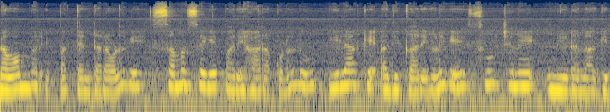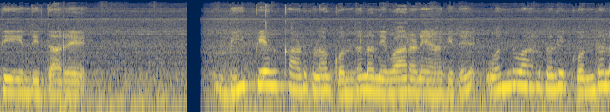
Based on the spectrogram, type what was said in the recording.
ನವೆಂಬರ್ ಇಪ್ಪತ್ತೆಂಟರ ಒಳಗೆ ಸಮಸ್ಯೆಗೆ ಪರಿಹಾರ ಕೊಡಲು ಇಲಾಖೆ ಅಧಿಕಾರಿಗಳಿಗೆ ಸೂಚನೆ ನೀಡಲಾಗಿದೆ ಎಂದಿದ್ದಾರೆ. ಬಿ ಪಿ ಎಲ್ ಕಾರ್ಡ್ಗಳ ಗೊಂದಲ ನಿವಾರಣೆಯಾಗಿದೆ. ಒಂದು ವಾರದಲ್ಲಿ ಗೊಂದಲ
